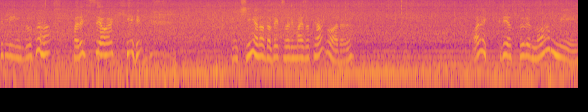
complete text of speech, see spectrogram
Que lindo! Apareceu aqui. Não tinha nada a ver com os animais até agora, né? Olha que criatura enorme!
